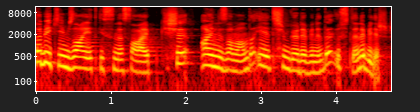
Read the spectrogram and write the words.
Tabii ki imza yetkisine sahip kişi aynı zamanda iletişim görevini de üstlenebilir.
